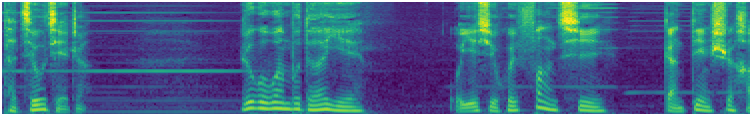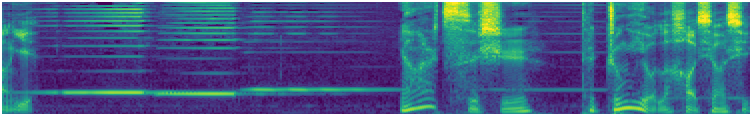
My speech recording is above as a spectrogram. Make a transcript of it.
他纠结着。如果万不得已，我也许会放弃干电视行业。然而此时，他终于有了好消息，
